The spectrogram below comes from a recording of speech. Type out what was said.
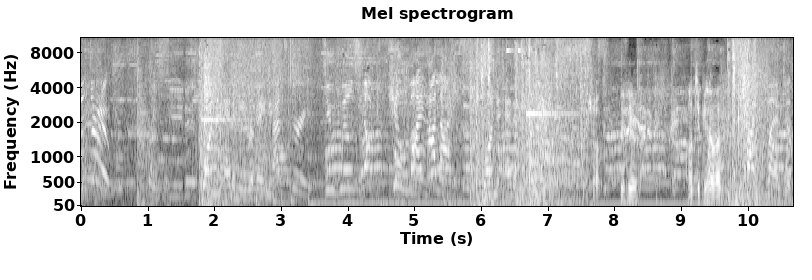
One enemy remaining. That's three. You will not kill my ally! One enemy remaining. Good job. You're here. One TP heaven. Five planted.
